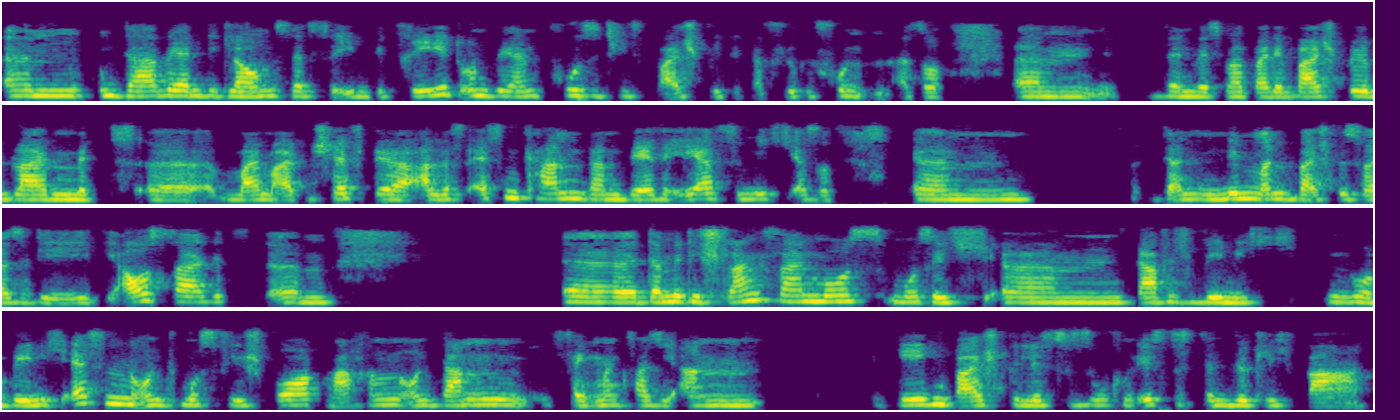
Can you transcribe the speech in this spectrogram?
Ähm, und da werden die Glaubenssätze eben gedreht und werden Positivbeispiele dafür gefunden. Also ähm, wenn wir jetzt mal bei dem Beispiel bleiben mit äh, meinem alten Chef, der alles essen kann, dann wäre er für mich, also ähm, dann nimmt man beispielsweise die, die Aussage, ähm, äh, damit ich schlank sein muss, muss ich, ähm, darf ich wenig, nur wenig essen und muss viel Sport machen. Und dann fängt man quasi an, Gegenbeispiele zu suchen. Ist es denn wirklich wahr?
